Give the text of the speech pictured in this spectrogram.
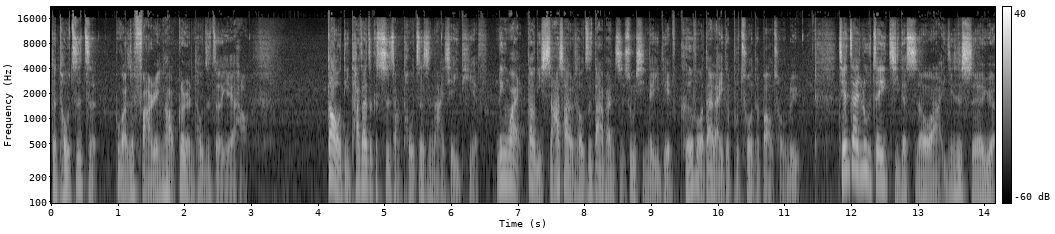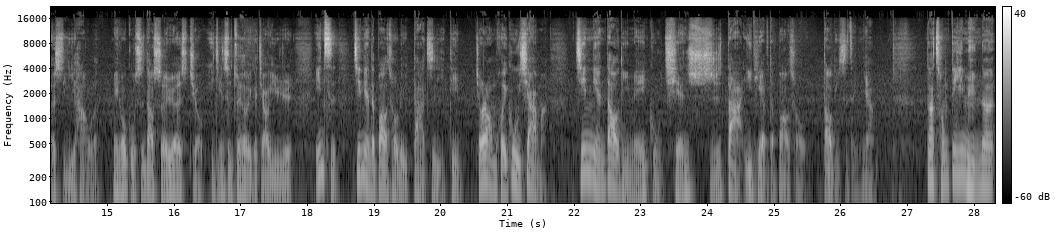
的投资者，不管是法人也好，个人投资者也好，到底他在这个市场投资的是哪一些 ETF？另外，到底傻傻的投资大盘指数型的 ETF 可否带来一个不错的报酬率？今天在录这一集的时候啊，已经是十二月二十一号了。美国股市到十二月二十九已经是最后一个交易日，因此今年的报酬率大致已定。就让我们回顾一下嘛，今年到底美股前十大 ETF 的报酬到底是怎样？那从第一名呢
